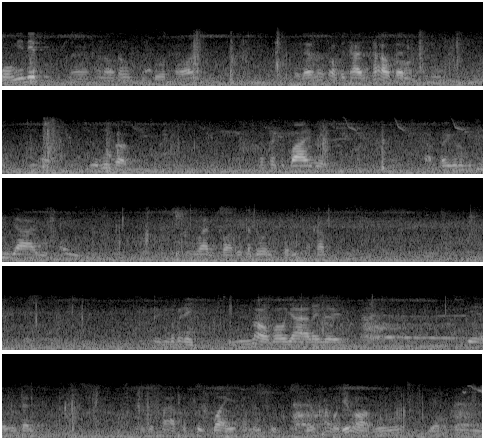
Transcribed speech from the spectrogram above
โมงนิดๆนะเราต้องโดดหอเสร็จแล้วเราต้องไปทานข้าวกันคืนนี้ก็ไม่ค่อยสบายเลยกลับไปก็ต้องกินยาอยู่วันก่อนก็โดนฝนนะครับคืนก็ไม่ได้กินเหล้าเมายาอะไรเลยเหมือนกันสุขภาพมันฝึกบ่อยถ้ามันฝึกเดี๋ยวเข้าเดี๋ยวออกอย่เดี๋ยวมันก็ไม่ดี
